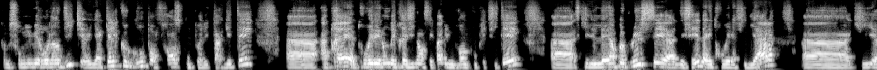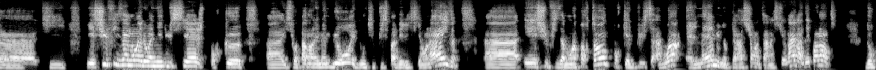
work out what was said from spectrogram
comme son numéro l'indique. Il y a quelques groupes en France qu'on peut aller targeter. Euh, après, trouver les noms des présidents, c'est pas d'une grande complexité. Euh, ce qui l'est un peu plus, c'est euh, d'essayer d'aller trouver la filiale euh, qui euh, qui est suffisamment éloignée du siège pour que euh, soient pas dans les mêmes bureaux et donc ils puissent pas vérifier en live, et suffisamment importante pour qu'elle puisse avoir elle-même une opération internationale Donc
